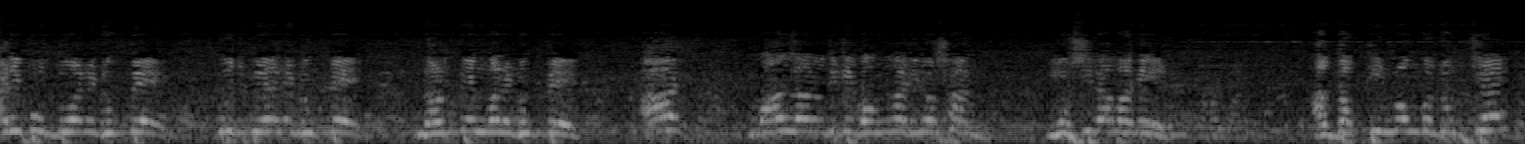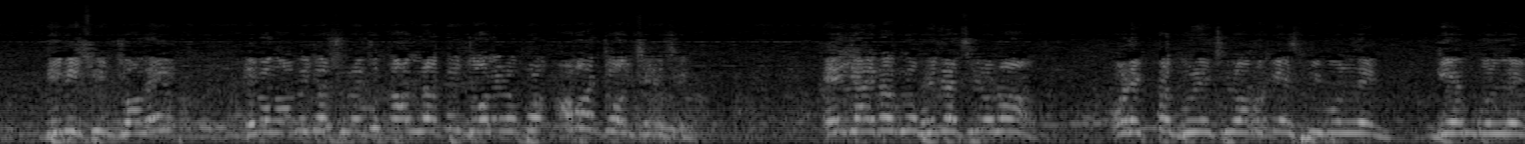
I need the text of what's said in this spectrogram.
আলিপুর দুয়ারে ঢুকবে কুচবিহারে ঢুকবে নর্থ বেঙ্গলে ঢুকবে আর মালদা নদীতে গঙ্গা নিরসন মুর্শিদাবাদের আর দক্ষিণবঙ্গ ডুবছে ডিবিসির জলে, এবং আমি যা শুনেছি কাল রাতে জলের ওপর আবার জল ছেড়েছে। এই জায়গাগুলো ভেজা ছিল না। অনেকটা দূরে ছিল, আমাকে এসপি বললেন ডিএম বললেন,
